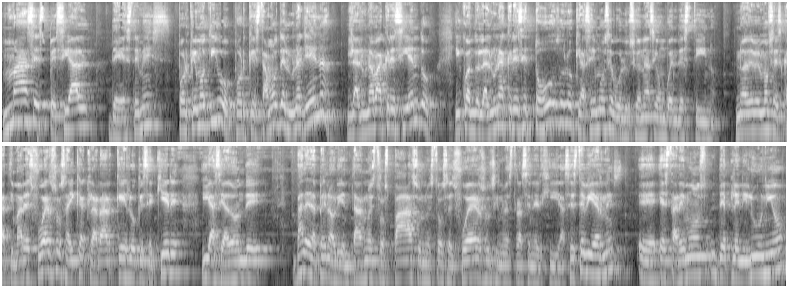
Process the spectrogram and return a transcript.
más especial de este mes. ¿Por qué motivo? Porque estamos de luna llena. La luna va creciendo y cuando la luna crece todo lo que hacemos evoluciona hacia un buen destino. No debemos escatimar esfuerzos, hay que aclarar qué es lo que se quiere y hacia dónde vale la pena orientar nuestros pasos, nuestros esfuerzos y nuestras energías. Este viernes eh, estaremos de plenilunio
